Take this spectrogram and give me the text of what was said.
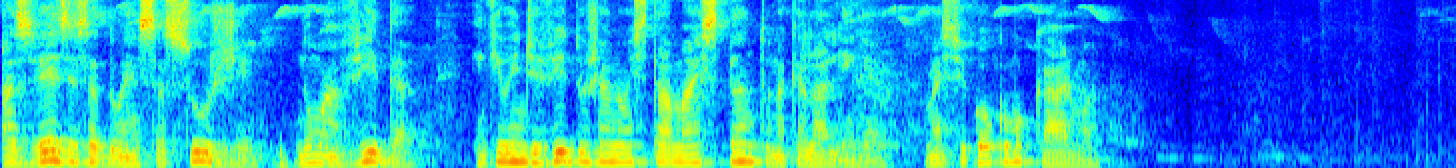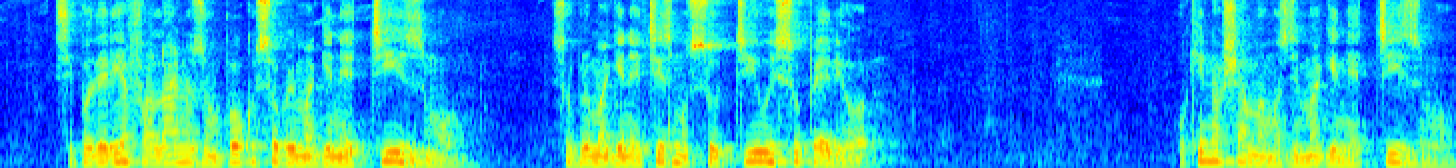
Às vezes a doença surge numa vida em que o indivíduo já não está mais tanto naquela linha, mas ficou como karma. Se poderia falar-nos um pouco sobre magnetismo, sobre o magnetismo sutil e superior. O que nós chamamos de magnetismo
